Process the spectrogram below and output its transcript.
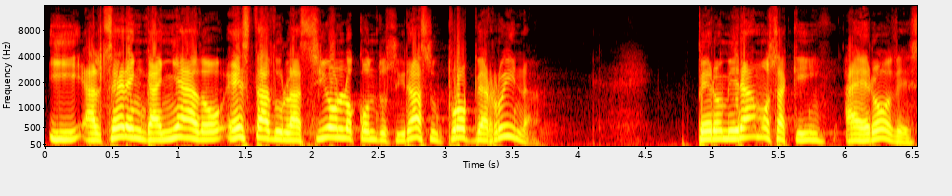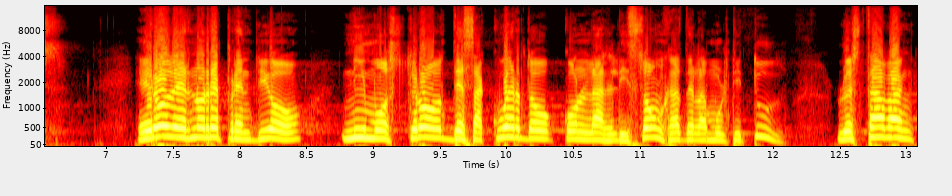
y al ser engañado, esta adulación lo conducirá a su propia ruina. Pero miramos aquí a Herodes. Herodes no reprendió ni mostró desacuerdo con las lisonjas de la multitud. Lo estaban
